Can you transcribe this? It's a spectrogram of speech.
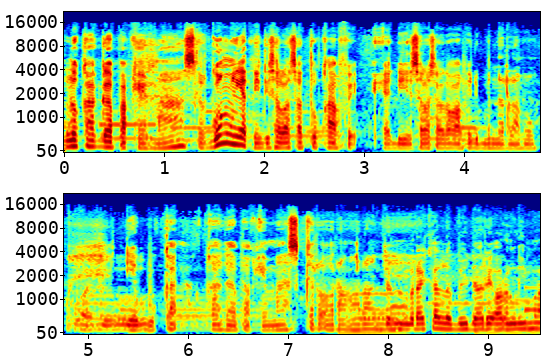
Lu kagak pakai masker. Gua ngeliat nih di salah satu kafe ya di salah satu kafe di Bener Lampung. Waduh. Dia buka kagak pakai masker orang-orangnya. Dan mereka lebih dari orang lima.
